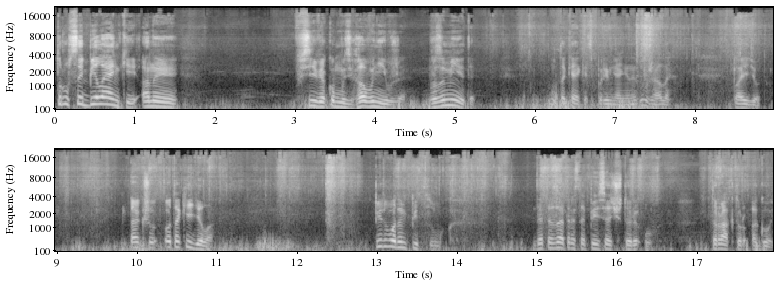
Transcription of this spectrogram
труси біленькі, а не всі в якомусь говні вже. Розумієте? Ну таке якесь порівняння не дуже, але пойдет. Так що отакі діла. Підводимо підсумок. ДТЗ 354У. Трактор огонь.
